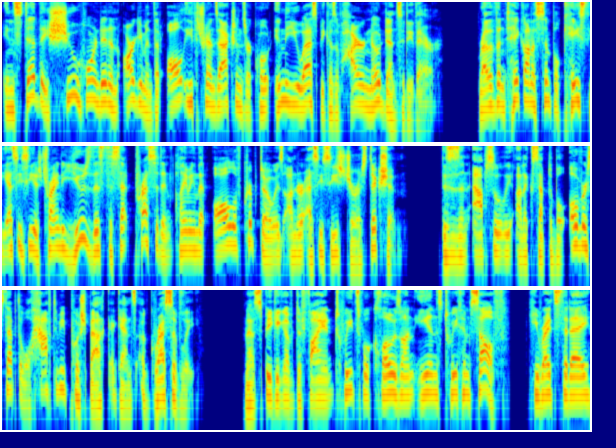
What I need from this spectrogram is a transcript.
Instead, they shoehorned in an argument that all ETH transactions are, quote, in the US because of higher node density there. Rather than take on a simple case, the SEC is trying to use this to set precedent, claiming that all of crypto is under SEC's jurisdiction. This is an absolutely unacceptable overstep that will have to be pushed back against aggressively. Now, speaking of defiant tweets, we'll close on Ian's tweet himself. He writes today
